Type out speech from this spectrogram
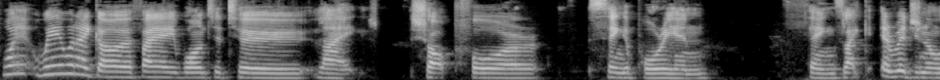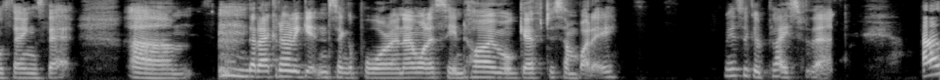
Where where would I go if I wanted to like shop for Singaporean things, like original things that um, that I can only get in Singapore, and I want to send home or gift to somebody? Where's a good place for that? I,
